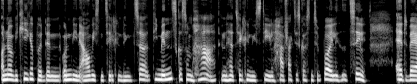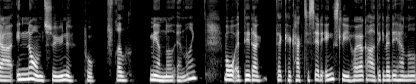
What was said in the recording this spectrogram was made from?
Og når vi kigger på den undvigende afvisende tilknytning, så de mennesker, som har den her tilknytningsstil, har faktisk også en tilbøjelighed til at være enormt søgende på fred, mere end noget andet. Ikke? Hvor at det, der, der kan karakterisere det ængstlige i højere grad, det kan være det her med,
